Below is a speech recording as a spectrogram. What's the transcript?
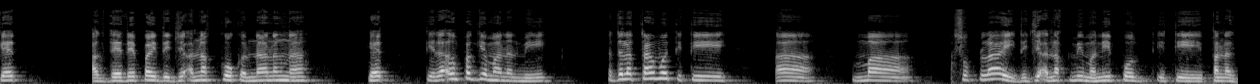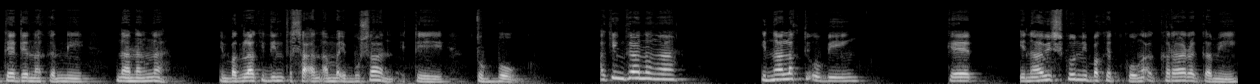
ket agdedepay di anak ko kananang na, ket tila ang pagyamanan mi, adalatamot iti uh, ma supply di anak mi manipod iti panagdede na ni nanang na. Imbaglaki din ta saan ang maibusan iti tubog. Aking gana nga, inalak ti ubing, ket Inawis ko ni bakit ko nga agkararag kami,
